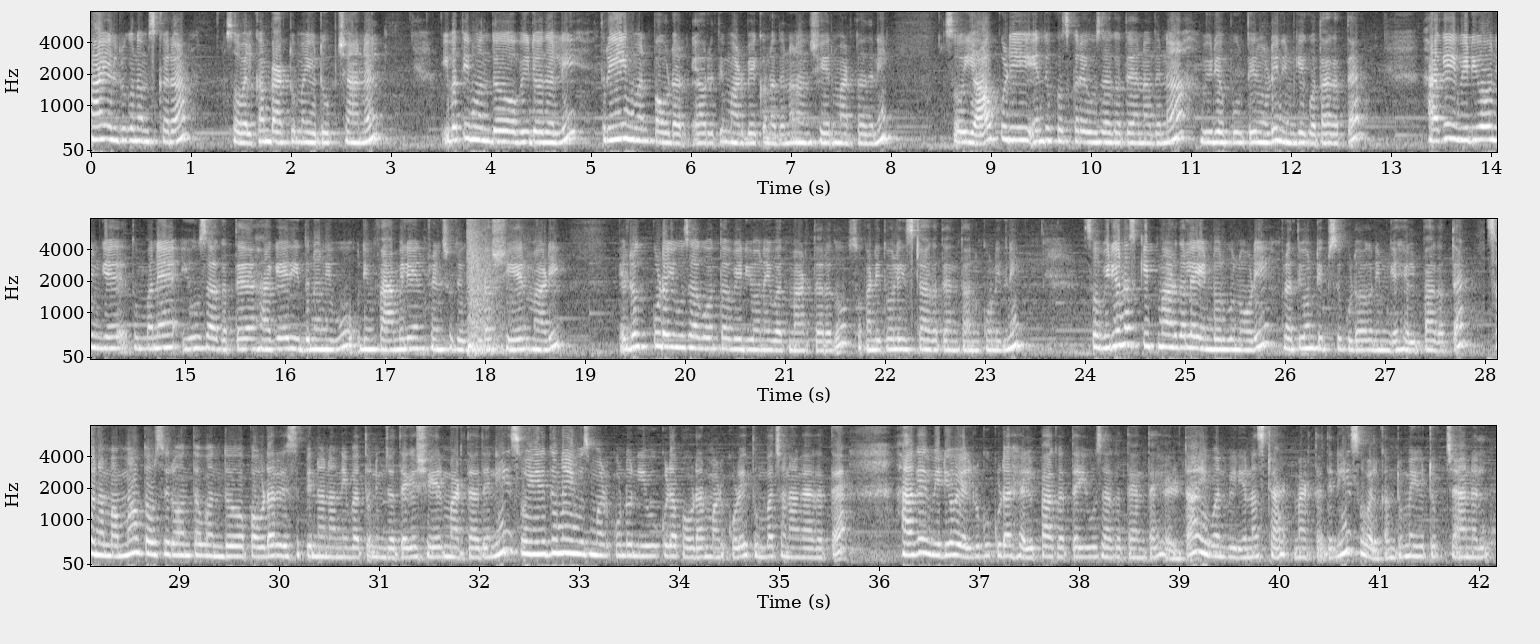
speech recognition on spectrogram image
Hi ಎಲ್ರಿಗೂ ನಮಸ್ಕಾರ. So welcome back to my YouTube channel ಇವತ್ತಿನ ಒಂದು ವಿಡಿಯೋದಲ್ಲಿ ತ್ರೀ ಇನ್ ಒನ್ ಪೌಡರ್ ಯಾವ ರೀತಿ ಮಾಡಬೇಕು ಅನ್ನೋದನ್ನು ನಾನು ಶೇರ್ ಮಾಡ್ತಾ ಇದ್ದೀನಿ ಸೊ ಯಾವ ಪುಡಿ ಎಂದಕ್ಕೋಸ್ಕರ ಯೂಸ್ ಆಗುತ್ತೆ ಅನ್ನೋದನ್ನು ವಿಡಿಯೋ ಪೂರ್ತಿ ನೋಡಿ ನಿಮಗೆ ಗೊತ್ತಾಗುತ್ತೆ. ಹಾಗೆ ಈ ವಿಡಿಯೋ ನಿಮಗೆ ತುಂಬಾ ಯೂಸ್ ಆಗುತ್ತೆ. ಹಾಗೆ ಇದನ್ನು ನೀವು ನಿಮ್ಮ ಫ್ಯಾಮಿಲಿ ಆ್ಯಂಡ್ ಫ್ರೆಂಡ್ಸ್ ಜೊತೆ ಕೂಡ ಶೇರ್ ಮಾಡಿ. ಎಲ್ರಿಗೂ ಕೂಡ ಯೂಸ್ ಆಗುವಂಥ ವಿಡಿಯೋನ ಇವತ್ತು ಮಾಡ್ತಾ ಇರೋದು. ಸೊ ಖಂಡಿತವಾಗ್ಲೂ ಇಷ್ಟ ಆಗುತ್ತೆ ಅಂತ ಅಂದ್ಕೊಂಡಿದ್ದೀನಿ ಸೊ ವಿಡಿಯೋನ ಸ್ಕಿಪ್ ಮಾಡ್ದಲ್ಲ ಎಂಡೋರ್ಗು ನೋಡಿ, ಪ್ರತಿಯೊಂದು ಟಿಪ್ಸ್ ಕೂಡ ನಿಮಗೆ ಹೆಲ್ಪ್ ಆಗುತ್ತೆ. ಸೊ ನಮ್ಮ ಅಮ್ಮ ತೋರಿಸಿರುವಂತ ಒಂದು ಪೌಡರ್ ರೆಸಿಪಿನ ನಾನು ಇವತ್ತು ನಿಮ್ಮ ಜೊತೆಗೆ ಶೇರ್ ಮಾಡ್ತಾ ಇದ್ದೀನಿ. ಸೊ ಇದನ್ನ ಯೂಸ್ ಮಾಡಿಕೊಂಡು ನೀವು ಕೂಡ ಪೌಡರ್ ಮಾಡ್ಕೊಳ್ಳಿ, ತುಂಬಾ ಚೆನ್ನಾಗಾಗುತ್ತೆ. ಹಾಗೆ ವಿಡಿಯೋ ಎಲ್ರಿಗೂ ಕೂಡ ಹೆಲ್ಪ್ ಆಗುತ್ತೆ ಯೂಸ್ ಆಗುತ್ತೆ ಅಂತ ಹೇಳ್ತಾ ಈ ಒಂದು ವಿಡಿಯೋನ ಸ್ಟಾರ್ಟ್ ಮಾಡ್ತಾ ಇದ್ದೀನಿ. So welcome to my YouTube channel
